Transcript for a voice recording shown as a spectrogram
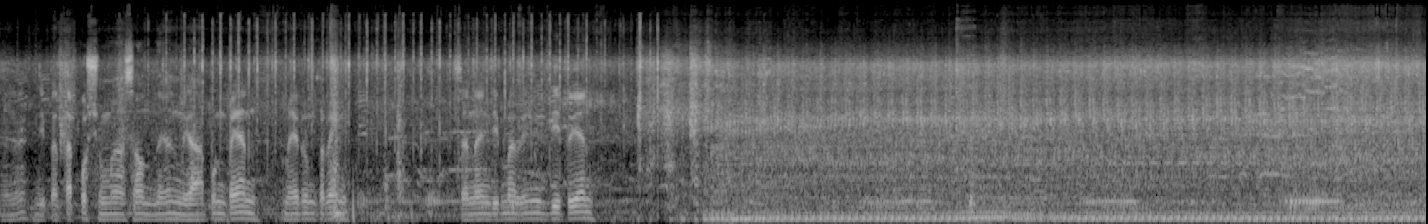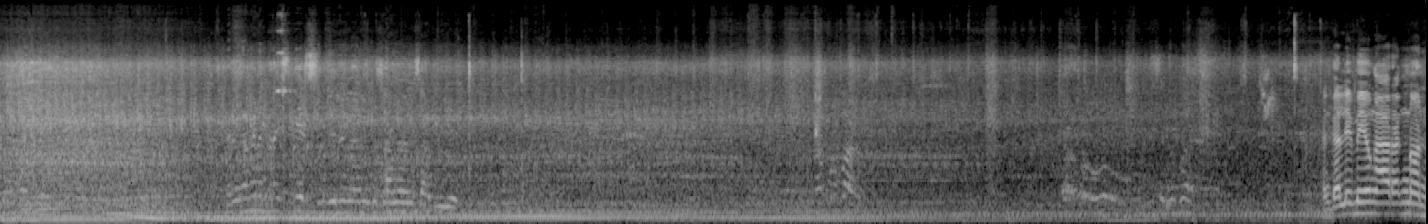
Ano, hindi pa tapos yung mga sound na yan. Gahapon pa yan. Mayroon pa rin. Sana hindi marinig dito yan. Hindi na namin kasama ang sabi yun. Tanggalin mo yung arang nun.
